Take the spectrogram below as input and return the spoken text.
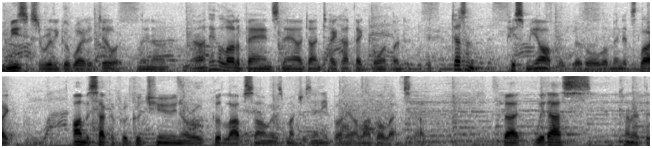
music's a really good way to do it. You know, and I think a lot of bands now don't take up that gauntlet. It doesn't piss me off at all. I mean, it's like I'm a sucker for a good tune or a good love song as much as anybody. I love all that stuff. But with us, kind of the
